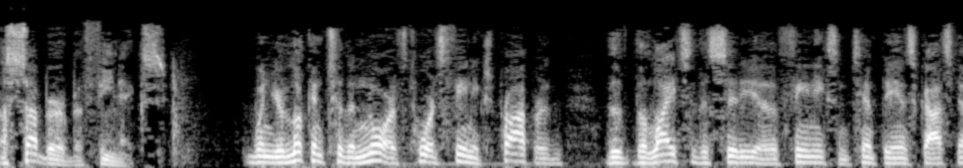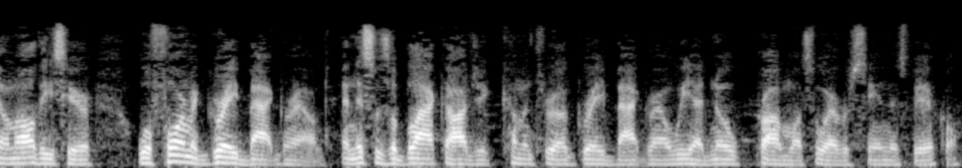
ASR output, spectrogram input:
a suburb of Phoenix. When you're looking to the north, towards Phoenix proper, the, the lights of the city of Phoenix and Tempe and Scottsdale and all these here will form a gray background. And this was a black object coming through a gray background. We had no problem whatsoever seeing this vehicle.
